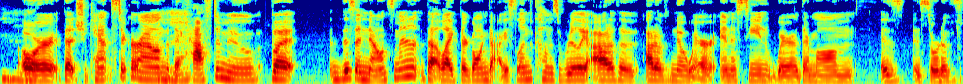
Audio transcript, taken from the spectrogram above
mm-hmm. or that she can't stick around, mm-hmm. that they mm-hmm. have to move. But this announcement that like they're going to Iceland comes really out of the out of nowhere in a scene where their mom is is sort of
